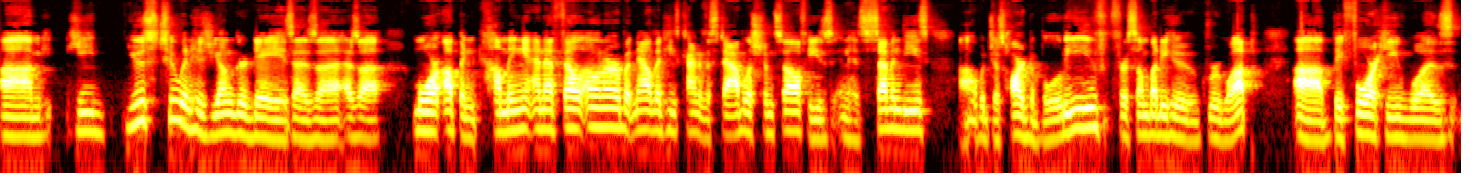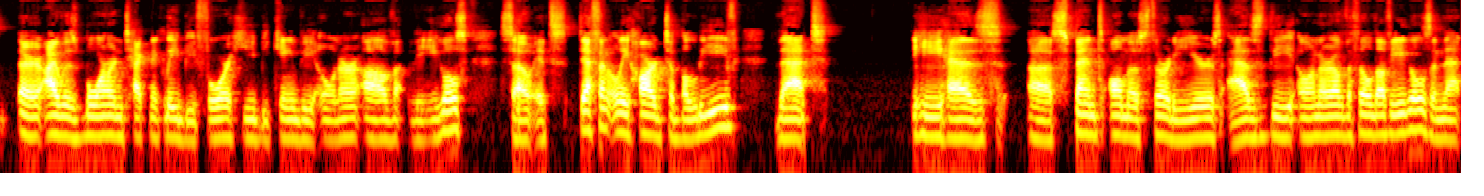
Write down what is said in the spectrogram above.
Um, he used to in his younger days as a, as a more up and coming NFL owner, but now that he's kind of established himself, he's in his 70s uh, which is hard to believe for somebody who grew up uh, before he was, or I was born technically before he became the owner of the Eagles. So it's definitely hard to believe that he has uh, spent almost 30 years as the owner of the Philadelphia Eagles and that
